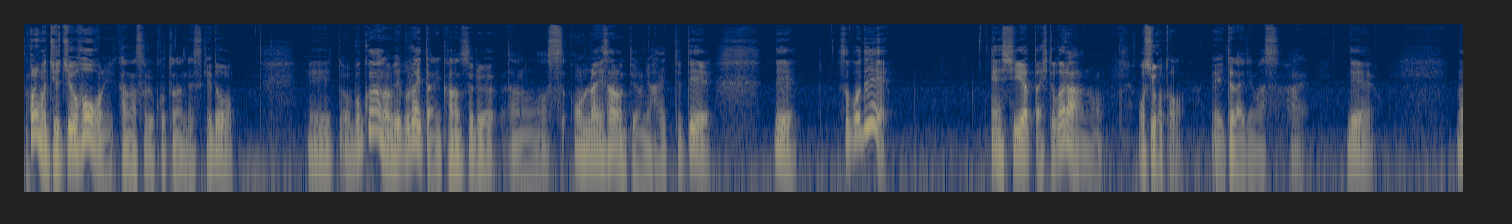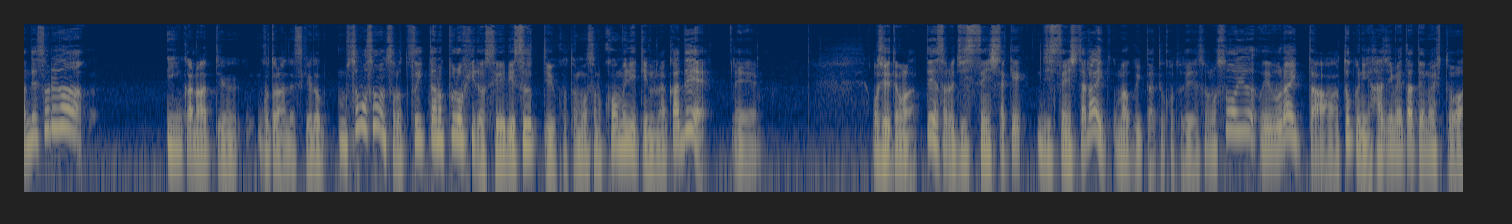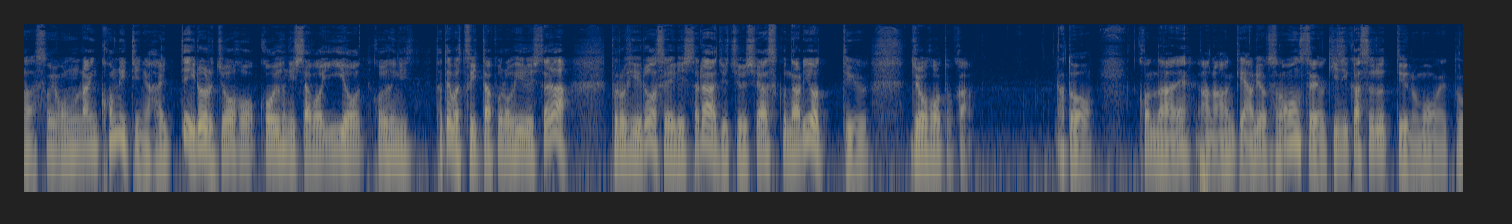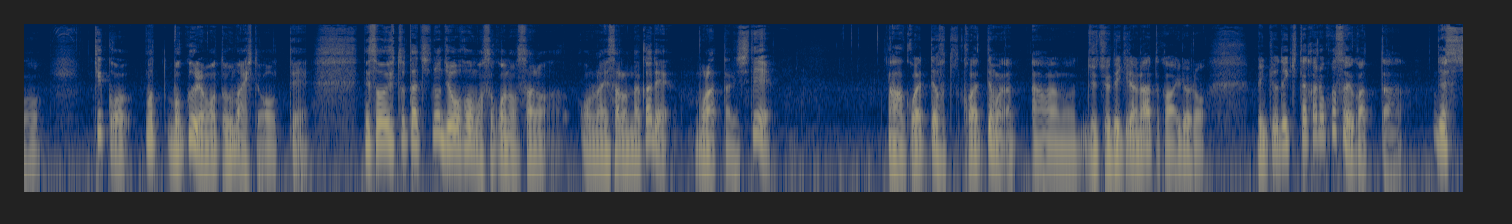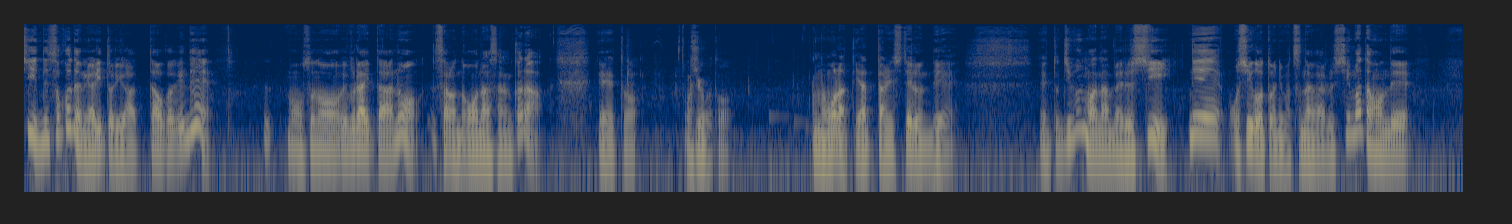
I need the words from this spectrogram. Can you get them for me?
これも受注方法に関することなんですけど、えっ、ー、と、僕はあの、ウェブライターに関する、あの、オンラインサロンっていうのに入ってて、で、そこで、えー、知り合った人から、あの、お仕事を、えー、いただいてます。はい。で、なんでそれが、いいんかなっていうことなんですけど、そもそもそのツイッターのプロフィールを整理するっていうことも、そのコミュニティの中で、えー、教えてもらって、それを実践したけ、実践したらうまくいったってことで、そのそういうウェブライター、特に始めたての人は、そういうオンラインコミュニティに入って、いろいろ情報、こういうふうにした方がいいよ、こういうふうに、例えばツイッタープロフィールしたら、プロフィールを整理したら受注しやすくなるよっていう情報とか、あと、こんなね、あの案件あるよと、その音声を記事化するっていうのも、えっと、結構も、僕よりもっと上手い人がおって、で、そういう人たちの情報もそこのサロン、オンラインサロンの中でもらったりして、ああ、こうやって、こうやっても、ああの、受注できるなとか、いろいろ勉強できたからこそよかった。ですし、で、そこでのやりとりがあった。おかげで、もうそのウェブライターのサロンのオーナーさんから、えっ、ー、と、お仕事を、今もらってやったりしてるんで、えっ、ー、と、自分も学べるし、で、お仕事にもつながるし、またほんで、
